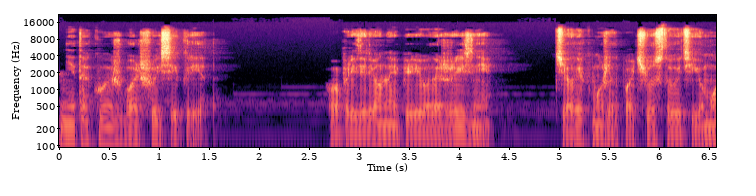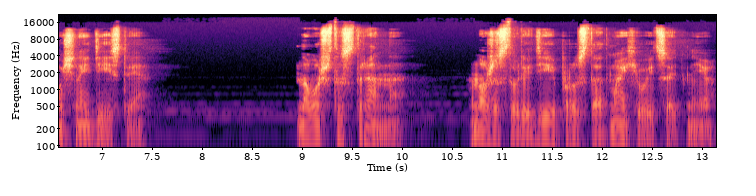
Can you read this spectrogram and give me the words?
не такой уж большой секрет. В определенные периоды жизни человек может почувствовать ее мощное действие. Но вот что странно, множество людей просто отмахивается от нее,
